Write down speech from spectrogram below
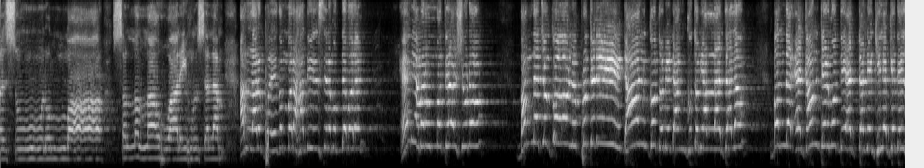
রাসূলুল্লাহ সাল্লাল্লাহু আলাইহি ওয়াসাল্লাম। আল্লাহর পয়গম্বর হাদিসের মধ্যে বলেন হে রে আমার উম্মতেরা, শুনো। বান্দা যখন প্রতিটি ডান কদমে ডান কদমে আল্লাহ তাআলা বান্দার অ্যাকাউন্টের মধ্যে একটা নেকি লিখে দেয়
